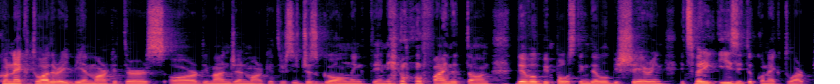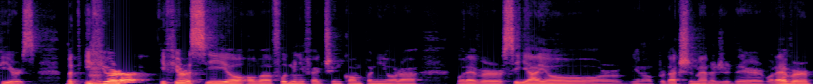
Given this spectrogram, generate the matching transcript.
connect to other abm marketers or demand gen marketers you just go on linkedin you will find a ton they will be posting they will be sharing it's very easy to connect to our peers but if mm. you're a if you're a ceo of a food manufacturing company or a whatever CIO or you know production manager there, whatever.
